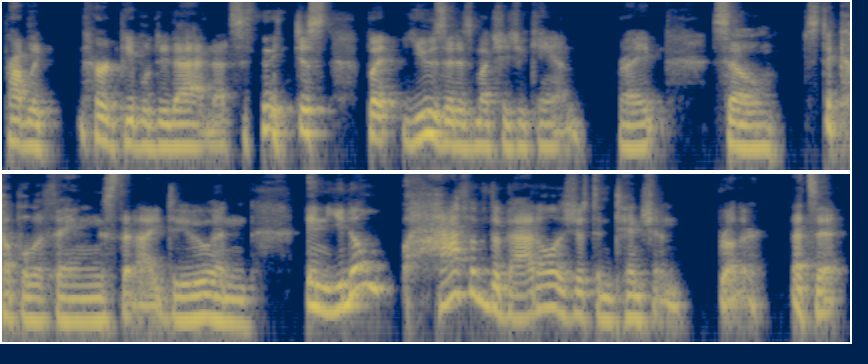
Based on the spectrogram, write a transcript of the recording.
probably heard people do that, and that's just but use it as much as you can, right? So just a couple of things that I do, and and you know, half of the battle is just intention, brother. That's it.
